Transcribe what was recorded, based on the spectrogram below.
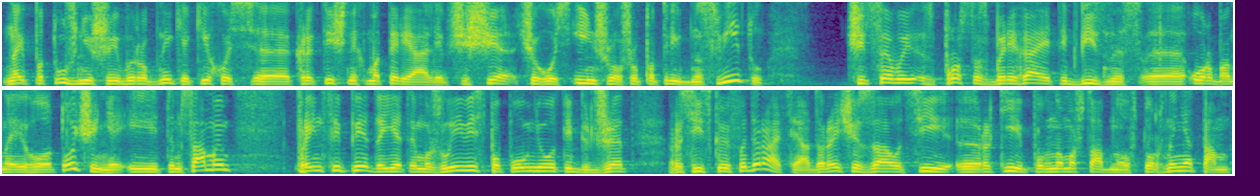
найпотужніший виробник якихось е, критичних матеріалів чи ще чогось іншого, що потрібно світу. Чи це ви просто зберігаєте бізнес е, Орбана і його оточення, і тим самим, в принципі, даєте можливість поповнювати бюджет Російської Федерації? А до речі, за оці е, роки повномасштабного вторгнення там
